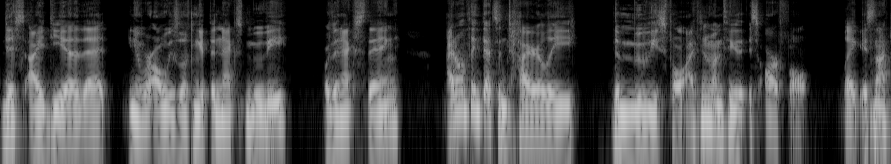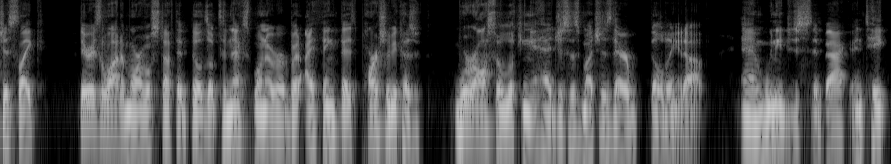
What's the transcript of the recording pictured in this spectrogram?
this idea that, you know, we're always looking at the next movie or the next thing. I don't think that's entirely the movie's fault. I think I'm thinking it's our fault. Like it's not just like there is a lot of Marvel stuff that builds up to the next one over, but I think that's partially because we're also looking ahead just as much as they're building it up. And we need to just sit back and take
